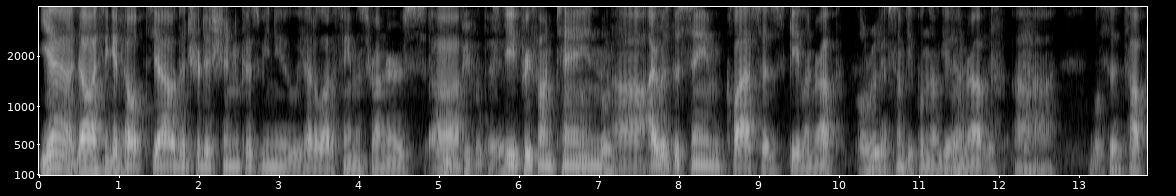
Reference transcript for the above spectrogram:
Yeah, no, I think it helped. Yeah, the tradition because we knew we had a lot of famous runners. Steve uh, Prefontaine. Steve Prefontaine. Of. Uh, I was the same class as Galen Rupp. Oh, really? If some people know Galen Yeah, Rupp, yeah, uh, No. He's a top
